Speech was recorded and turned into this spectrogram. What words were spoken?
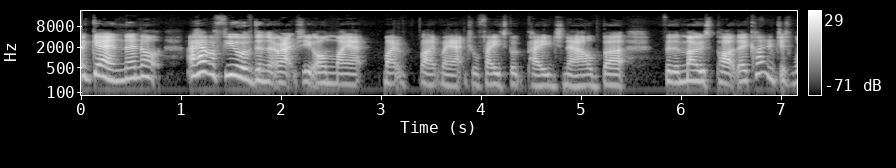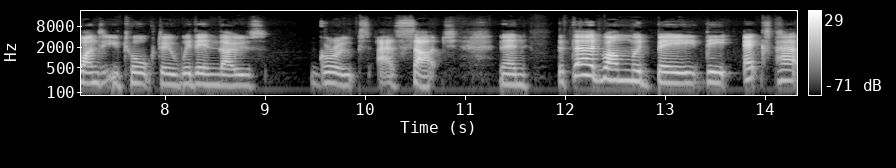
again, they're not. I have a few of them that are actually on my my like my actual Facebook page now, but for the most part, they're kind of just ones that you talk to within those groups as such. then the third one would be the expat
